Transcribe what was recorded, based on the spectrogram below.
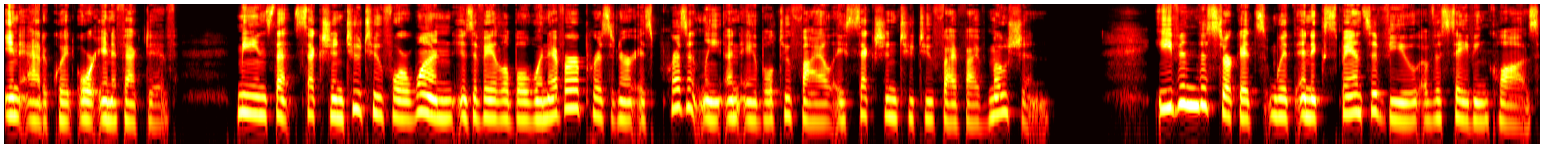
inadequate or ineffective means that Section 2241 is available whenever a prisoner is presently unable to file a Section 2255 motion. Even the circuits with an expansive view of the saving clause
